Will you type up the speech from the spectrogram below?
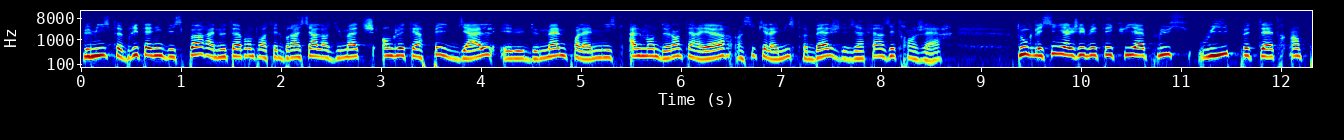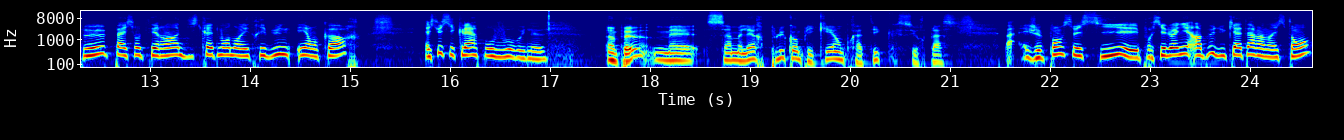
Le ministre britannique des Sports a notamment porté le brassard lors du match Angleterre-Pays de Galles et de même pour la ministre allemande de l'Intérieur ainsi que la ministre belge des Affaires étrangères. Donc les signes LGBTQIA+, oui, peut-être un peu, pas sur le terrain, discrètement dans les tribunes et encore. Est-ce que c'est clair pour vous, Runeux? Un peu, mais ça m'a l'air plus compliqué en pratique sur place. Bah, je pense aussi, et pour s'éloigner un peu du Qatar un instant,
